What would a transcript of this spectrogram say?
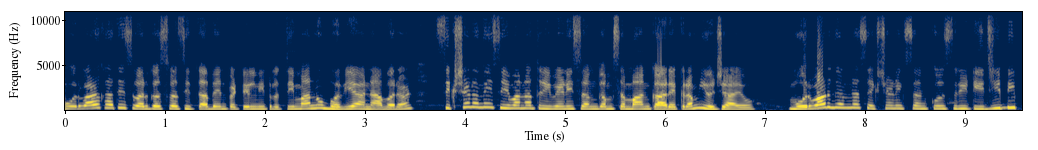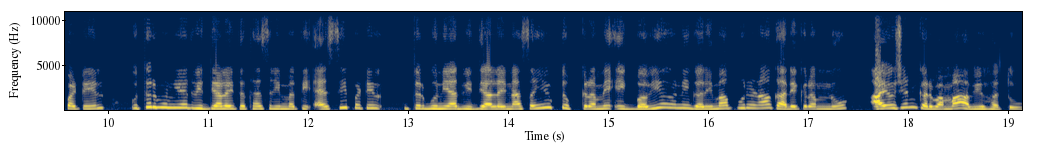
મોરવાડ ખાતે સ્વર્ગસ્વ સીતાબેન પટેલની પ્રતિમાનું ભવ્ય અનાવરણ, શિક્ષણ અને સેવાના ત્રિવેણી સંગમ સમાન કાર્યક્રમ યોજાયો. મોરવાડ ગામના શૈક્ષણિક સંકુલ શ્રી ટીજીબી પટેલ, ઉત્તર બુનિયાદ વિદ્યાલય તથા શ્રીમતી એસસી પટેલ ઉત્તર બુનિયાદ વિદ્યાલયના સંયુક્ત ઉપક્રમે એક ભવ્ય અને ગરિમાપૂર્ણ કાર્યક્રમનું આયોજન કરવામાં આવ્યું હતું,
